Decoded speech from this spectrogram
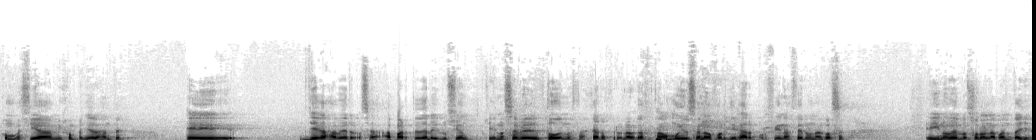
como decía mis compañeras antes, eh, llegas a ver, o sea, aparte de la ilusión, que no se ve del todo en nuestras caras, pero la verdad que estamos muy ilusionados por llegar por fin a hacer una cosa, y no verlo solo en la pantalla,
